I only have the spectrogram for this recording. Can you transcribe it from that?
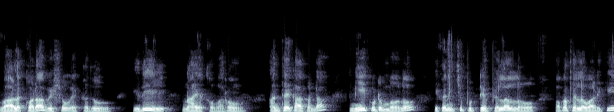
వాళ్ళకు కూడా విషం ఎక్కదు. ఇది నా యొక్క వరం. అంతేకాకుండా నీ కుటుంబంలో ఇక నుంచి పుట్టే పిల్లల్లో ఒక పిల్లవాడికి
